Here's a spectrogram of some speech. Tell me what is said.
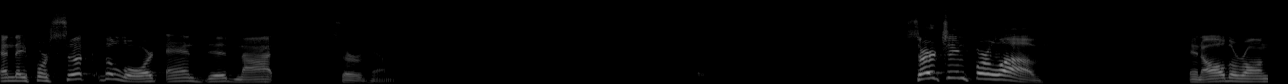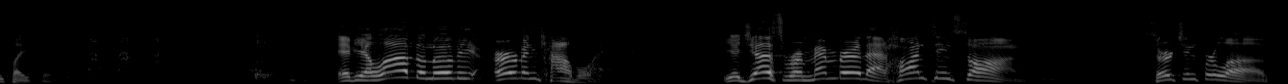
and they forsook the Lord and did not serve him. Searching for love in all the wrong places. If you love the movie Urban Cowboy, you just remember that haunting song, Searching for Love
